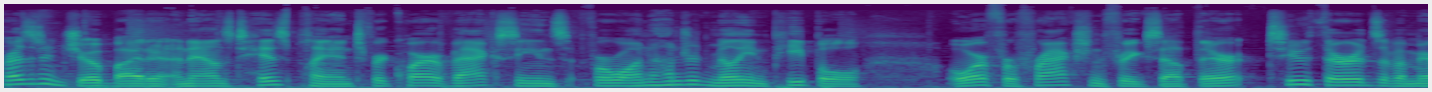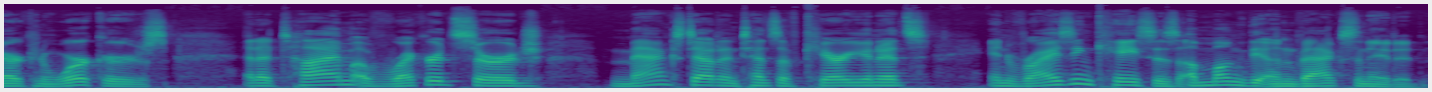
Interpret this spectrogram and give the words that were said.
President Joe Biden announced his plan to require vaccines for 100 million people, or for fraction freaks out there, two thirds of American workers, at a time of record surge, maxed out intensive care units, and rising cases among the unvaccinated.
